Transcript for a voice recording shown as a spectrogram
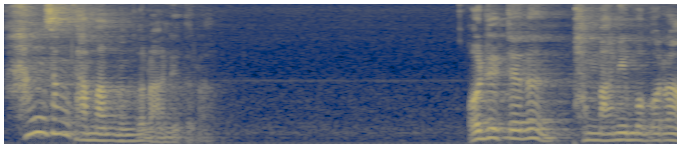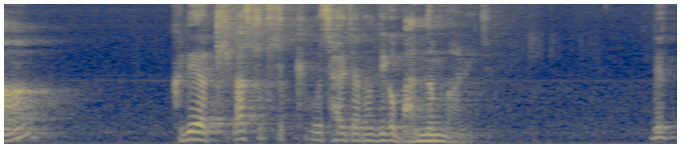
항상 다 맞는 건 아니더라. 어릴 때는 밥 많이 먹어라. 그래야 키가 쑥쑥 크고 잘 자란다. 이거 맞는 말이죠. 근데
